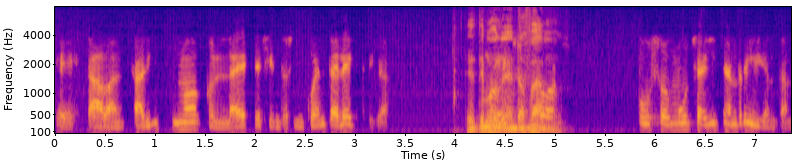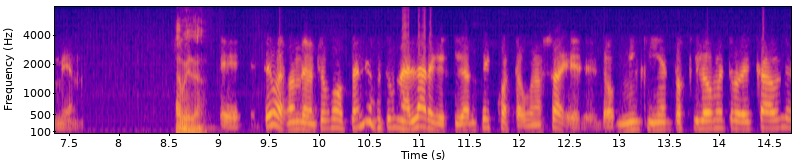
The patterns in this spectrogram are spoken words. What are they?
eh, está avanzadísimo con la F-150 eléctrica. El tema la De enchufamos. Puso mucha guita en Rivian también. Ah, mira. Eh, el tema es donde lo enchufamos. Teníamos que tener una larga gigantesco hasta Buenos Aires, de 2.500 kilómetros de cable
